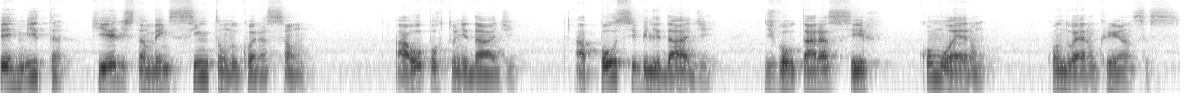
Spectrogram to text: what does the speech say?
Permita que eles também sintam no coração a oportunidade a possibilidade de voltar a ser como eram quando eram crianças.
